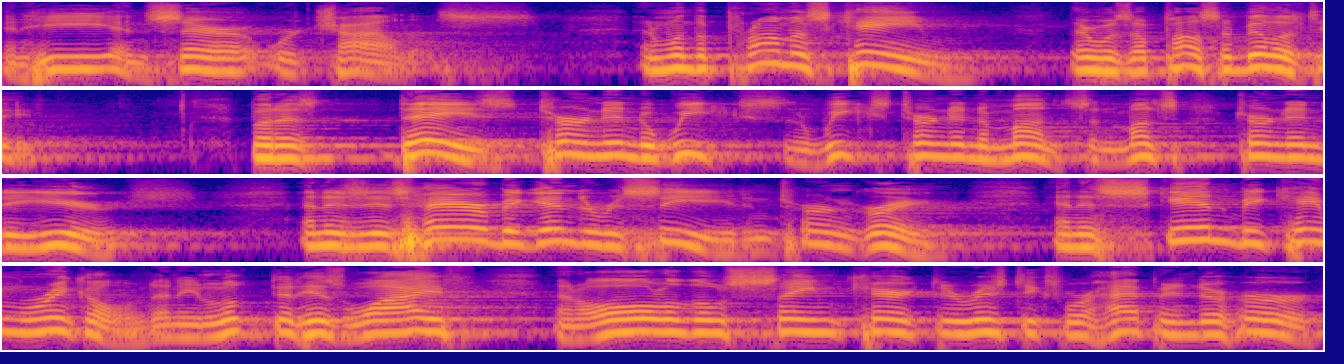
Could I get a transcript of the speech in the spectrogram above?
and he and Sarah were childless. And when the promise came, there was a possibility. But as days turned into weeks, and weeks turned into months, and months turned into years, and as his hair began to recede and turn gray, and his skin became wrinkled, and he looked at his wife, and all of those same characteristics were happening to her.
